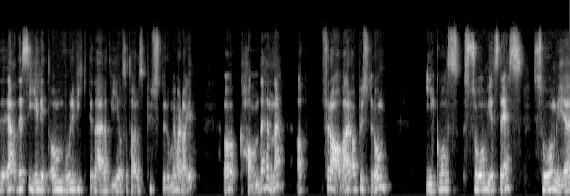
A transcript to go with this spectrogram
det, ja, det sier litt om hvor viktig det er at vi også tar oss pusterom i hverdagen. Og kan det hende at fravær av pusterom equals så mye stress, så mye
